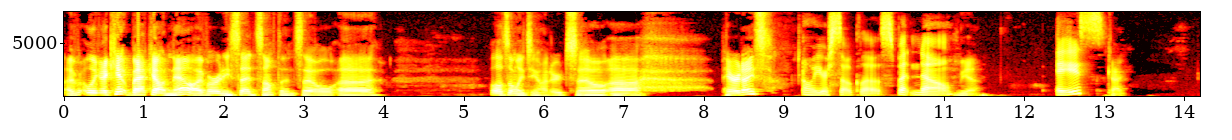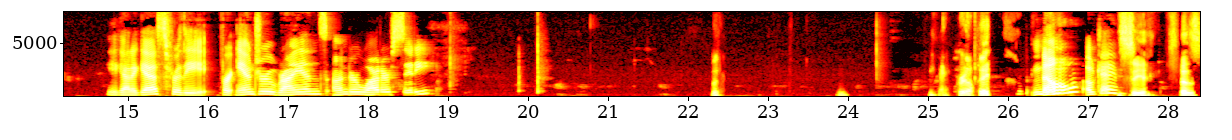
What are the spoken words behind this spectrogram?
I've like I can't back out now. I've already said something. So, uh, well, it's only two hundred. So, uh, Paradise. oh, you're so close, but no. Yeah. Ace, Okay. You got a guess for the for Andrew Ryan's Underwater City? Really? No. Okay. See, it says.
